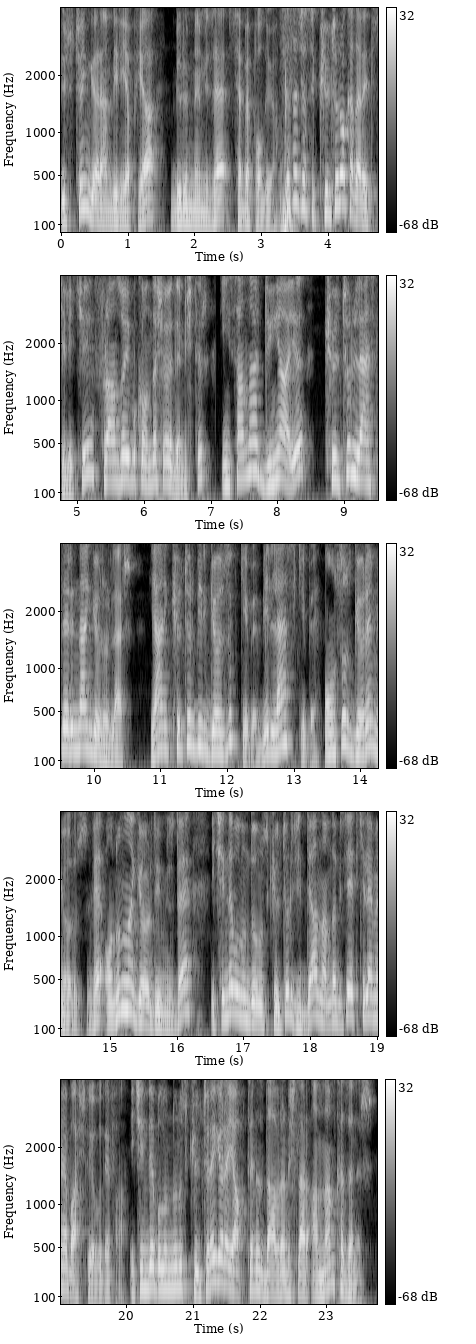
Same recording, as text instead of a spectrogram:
üstün gören bir yapıya bürünmemize sebep oluyor. Kısacası kültür o kadar etkili ki Franzoy bu konuda şöyle demiştir. İnsanlar dünyayı kültür lenslerinden görürler. Yani kültür bir gözlük gibi, bir lens gibi. Onsuz göremiyoruz ve onunla gördüğümüzde içinde bulunduğumuz kültür ciddi anlamda bizi etkilemeye başlıyor bu defa. İçinde bulunduğunuz kültüre göre yaptığınız davranışlar anlam kazanır.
